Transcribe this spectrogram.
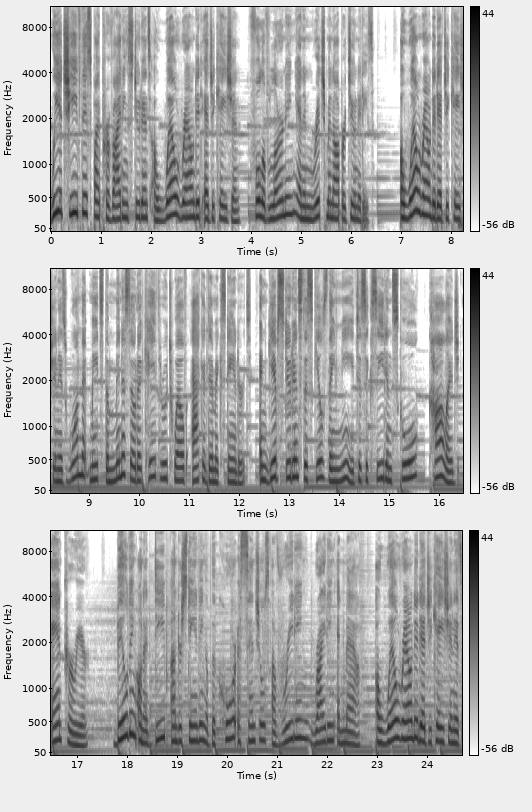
We achieve this by providing students a well rounded education full of learning and enrichment opportunities. A well rounded education is one that meets the Minnesota K 12 academic standards and gives students the skills they need to succeed in school, college, and career. Building on a deep understanding of the core essentials of reading, writing, and math, a well rounded education is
